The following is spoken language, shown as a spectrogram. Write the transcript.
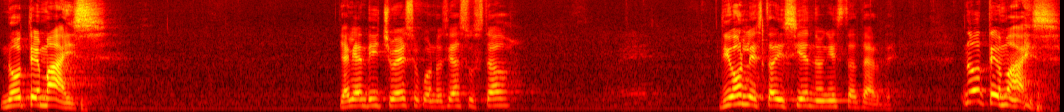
No temáis. ¿Ya le han dicho eso cuando se ha asustado? Dios le está diciendo en esta tarde, no temáis,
